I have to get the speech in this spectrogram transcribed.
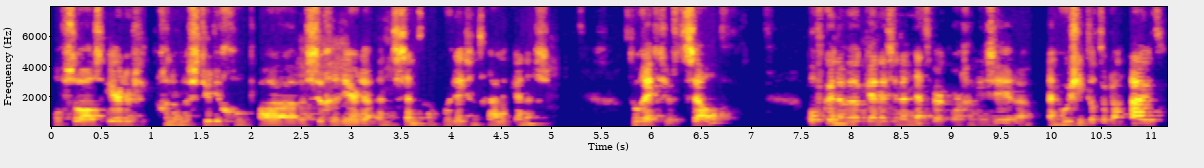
Of zoals eerder genoemde studiegroep uh, suggereerde, een centrum voor decentrale kennis? Toen regelt ze het zelf. Of kunnen we kennis in een netwerk organiseren? En hoe ziet dat er dan uit?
